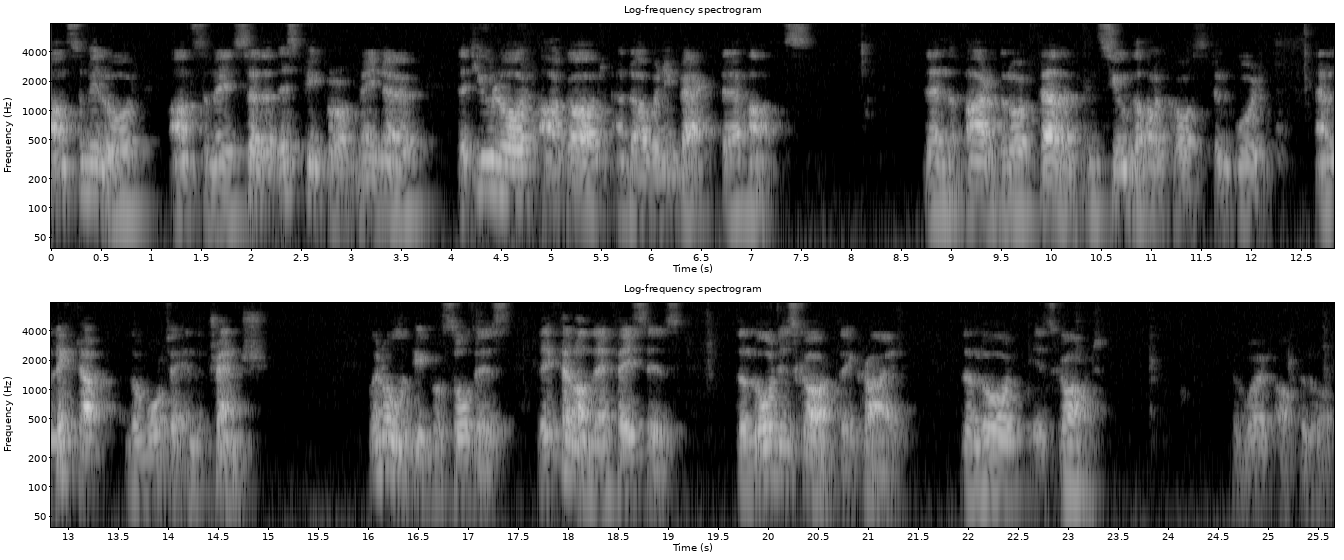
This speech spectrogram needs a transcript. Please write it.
Answer me, Lord, answer me, so that this people may know that you, Lord, are God and are winning back their hearts. Then the fire of the Lord fell and consumed the holocaust and wood, and licked up the water in the trench. When all the people saw this, they fell on their faces. The Lord is God, they cried. The Lord is God. The word of the Lord.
